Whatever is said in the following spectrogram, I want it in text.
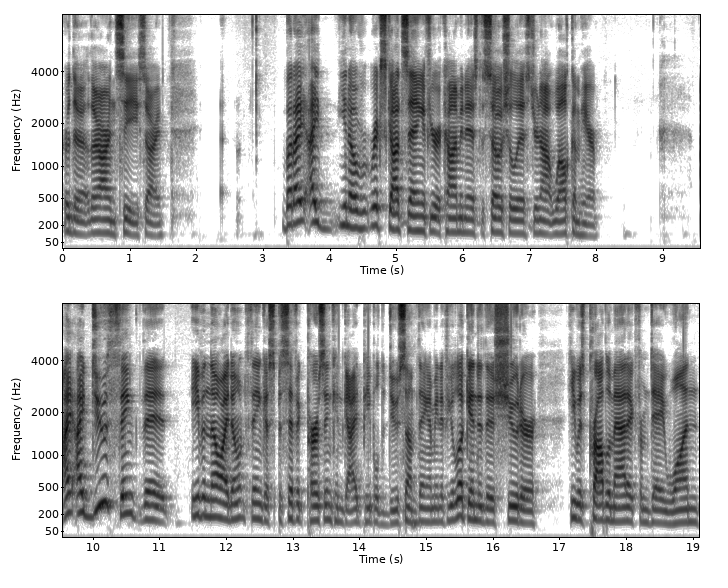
or the the RNC. Sorry. But I, I, you know, Rick Scott saying if you're a communist, a socialist, you're not welcome here. I, I do think that even though I don't think a specific person can guide people to do something, I mean, if you look into this shooter, he was problematic from day one.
